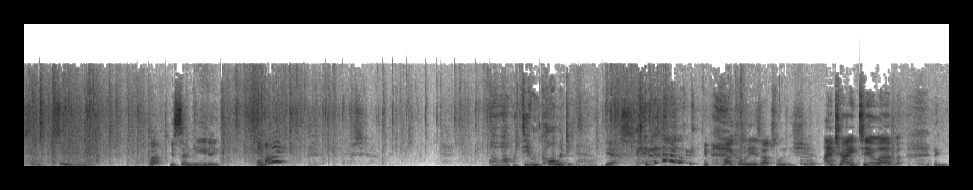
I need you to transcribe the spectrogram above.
So, so needy. Huh? You're so needy. Am I? Oh, are we doing comedy now? Yes. My comedy is absolutely shit. I tried to um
